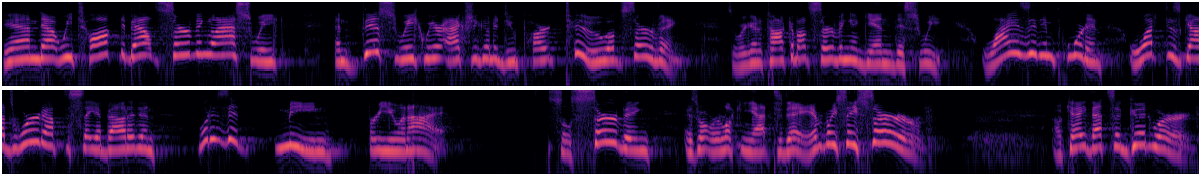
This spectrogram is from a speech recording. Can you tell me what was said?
And uh, we talked about serving last week, and this week we are actually going to do part two of serving. So we're going to talk about serving again this week. Why is it important? What does God's word have to say about it? And what does it mean for you and I? So, serving is what we're looking at today. Everybody say serve. Okay, that's a good word.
